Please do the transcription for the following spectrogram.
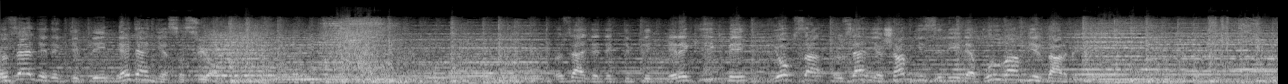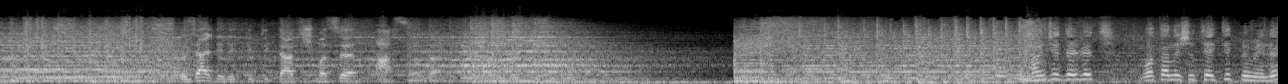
Özel dedektifliğin neden yasası yok? Özel dedektiflik gereklilik mi yoksa özel yaşam gizliliğine vurulan bir darbe mi? Özel dedektiflik tartışması az sonra. Bence devlet vatandaşı tehdit etmemeli.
